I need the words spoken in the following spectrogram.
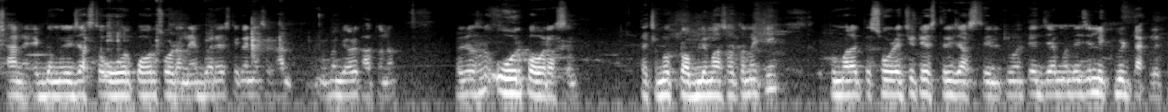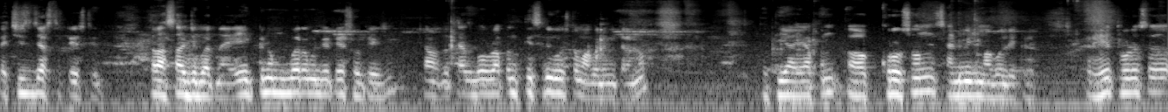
छान आहे. एकदम म्हणजे जास्त ओव्हर पॉवर सोडा नाही. बऱ्याच ठिकाणी असं खा आपण ज्यावेळी खातो ना तर ओव्हर पॉवर असेल. त्याच्यामुळे प्रॉब्लेम असा होतो ना की तुम्हाला त्या सोड्याची टेस्ट तरी जास्त येईल किंवा त्या ज्यामध्ये जे लिक्विड टाकलं त्याचीच जास्त टेस्ट येईल. तर असं अजिबात नाही. एक नंबर म्हणजे टेस्ट होते याची. छान होतं त्याचबरोबर आपण तिसरी गोष्ट मागवली मित्रांनो. तर ती आहे आपण क्रोसॉन सँडविच मागवलं इकडे. तर हे थोडंसं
